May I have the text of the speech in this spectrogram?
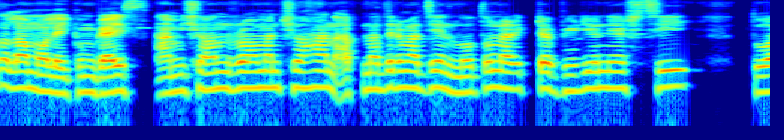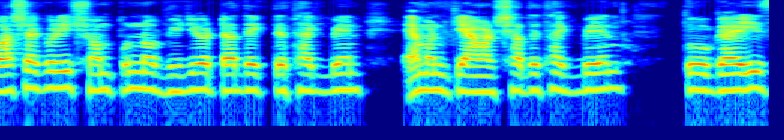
আসসালামু আলাইকুম গাইস আমি শাহান রহমান সোহান। আপনাদের মাঝে নতুন আরেকটা ভিডিও নিয়ে আসছি। তো আশা করি সম্পূর্ণ ভিডিওটা দেখতে থাকবেন, এমনকি আমার সাথে থাকবেন। তো গাইস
